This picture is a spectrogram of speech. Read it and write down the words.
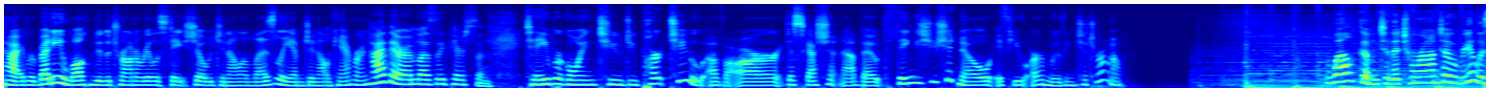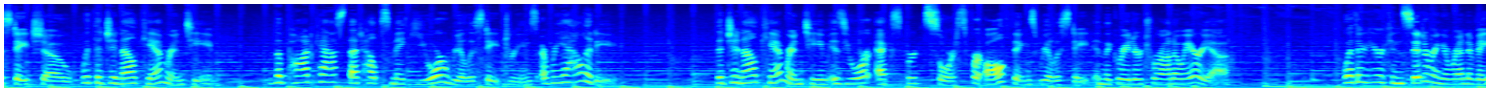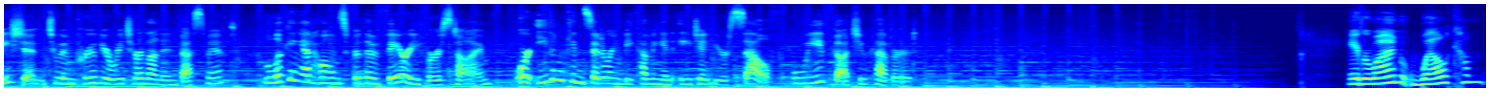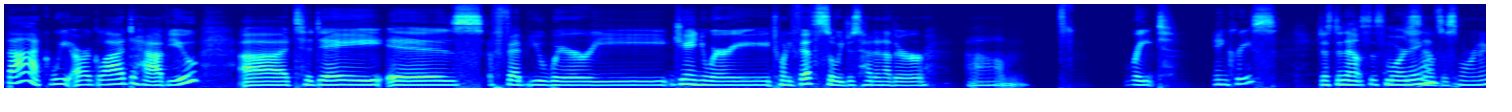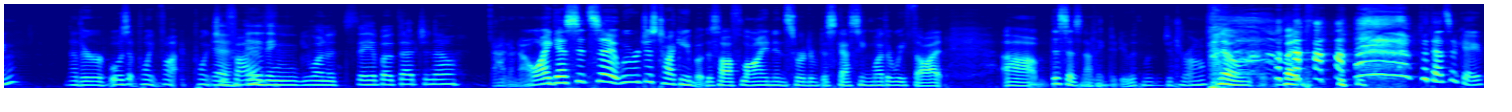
Hi, everybody, and welcome to the Toronto Real Estate Show with Janelle and Leslie. I'm Janelle Cameron. Hi there, I'm Leslie Pearson. Today, we're going to do part two of our discussion about things you should know if you are moving to Toronto. Welcome to the Toronto Real Estate Show with the Janelle Cameron team, the podcast that helps make your real estate dreams a reality. The Janelle Cameron team is your expert source for all things real estate in the Greater Toronto Area. Whether you're considering a renovation to improve your return on investment, looking at homes for the very first time, or even considering becoming an agent yourself, we've got you covered. Hey everyone, welcome back. We are glad to have you. Uh, today is February, January 25th, so we just had another um, rate increase. Just announced this morning. Announced this morning. Another, what was it, 0.5, 0.25? Yeah. Anything you want to say about that, Janelle? I don't know. I guess it's, uh, we were just talking about this offline and sort of discussing whether we thought um, this has nothing to do with moving to Toronto. No, but but that's okay.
